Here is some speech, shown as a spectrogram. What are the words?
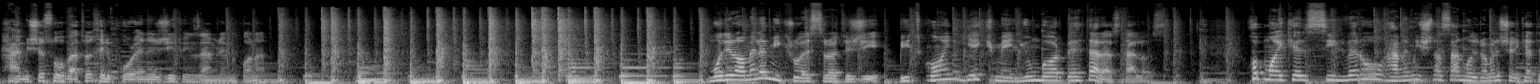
همیشه صحبت های خیلی پر انرژی تو این زمینه می‌کنن. مدیر عامل میکرو استراتژی بیت کوین یک میلیون بار بهتر از طلاست. خب مایکل سیلور رو همه می‌شناسن. مدیر عامل شرکت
